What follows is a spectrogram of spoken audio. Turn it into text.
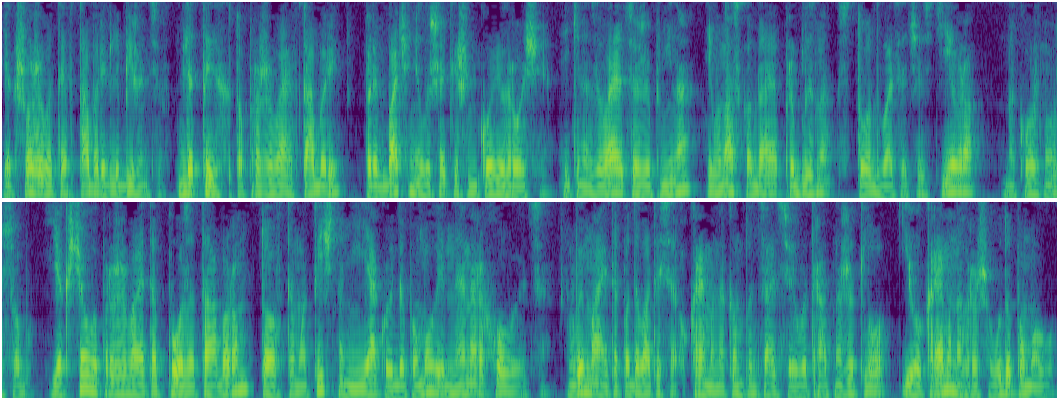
якщо живете в таборі для біженців. Для тих, хто проживає в таборі, передбачені лише кишенькові гроші, які називаються жепніна, і вона складає приблизно 126 євро на кожну особу. Якщо ви проживаєте поза табором, то автоматично ніякої допомоги не нараховується. Ви маєте подаватися окремо на компенсацію витрат на житло і окремо на грошову допомогу.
